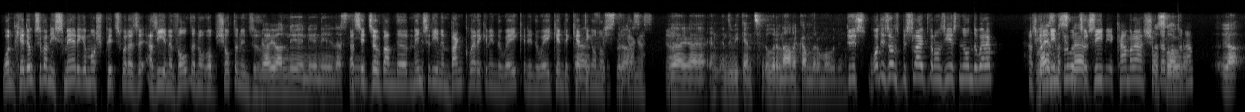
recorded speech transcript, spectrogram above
want je hebt ook zo van die smerige moshpits waar ze, als hij in een valt er nog op shotten en zo. ja, ja, nee, nee, nee. Dat is Dat niet... zijn zo van de mensen die in een bank werken in de week en in de weekend de ketting Ja, hangen. frustraties. Ja. Ja, ja, ja. In, de weekend wil er een er. Dus wat is ons besluit van ons eerste onderwerp? Als je een influencer ziet met je camera, shot dat zou- altijd aan. Ja,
